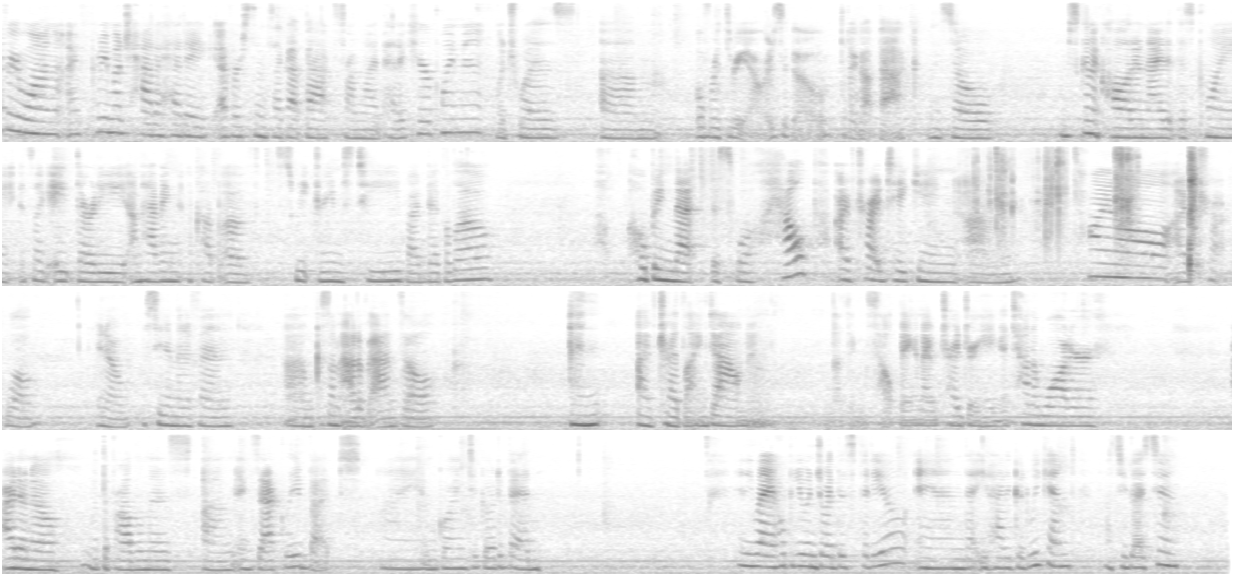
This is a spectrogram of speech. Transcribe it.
Everyone, I've pretty much had a headache ever since I got back from my pedicure appointment, which was um, over three hours ago that I got back. And so I'm just gonna call it a night at this point. It's like 8.30. I'm having a cup of Sweet Dreams tea by Bigelow, hoping that this will help. I've tried taking um, Tylenol, I've tried, well, you know, acetaminophen, because um, I'm out of Advil. And I've tried lying down and nothing's helping. And I've tried drinking a ton of water. I don't know what the problem is um, exactly, but I am going to go to bed. Anyway, I hope you enjoyed this video and that you had a good weekend. I'll see you guys soon.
